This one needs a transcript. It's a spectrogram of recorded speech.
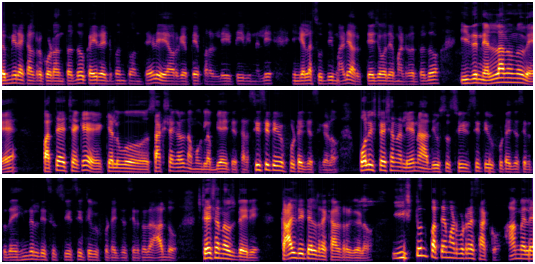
ಡಮ್ಮಿ ರೆಕಾರ್ಡರ್ ಕೊಡೋವಂಥದ್ದು ಕೈ ರೆಡ್ ಬಂತು ಅಂತೇಳಿ ಅವ್ರಿಗೆ ಪೇಪರಲ್ಲಿ ಟಿ ವಿನಲ್ಲಿ ಹಿಂಗೆಲ್ಲ ಸುದ್ದಿ ಮಾಡಿ ಅವ್ರಿಗೆ ತೇಜೋದೆ ಮಾಡಿರೋಂಥದ್ದು. ಇದನ್ನೆಲ್ಲನೂ ಪತ್ತೆ ಹಚ್ಚೋಕ್ಕೆ ಕೆಲವು ಸಾಕ್ಷ್ಯಗಳು ನಮಗೆ ಲಭ್ಯ ಐತೆ sir. C C T V ಫುಟೇಜಸ್ಗಳು. ಪೊಲೀಸ್ ಸ್ಟೇಷನಲ್ಲಿ ಏನು ಆ ದಿವಸ C C T V footages ಇರ್ತದೆ ಹಿಂದಿನ ದಿವಸ C C T V footages ಇರ್ತದೆ, ಅದು. Station house diary, call detail ರೆಕಾರ್ಡರ್ಗಳು. ಇಷ್ಟೊಂದು ಪತ್ತೆ ಮಾಡಿಬಿಟ್ರೆ ಸಾಕು. ಆಮೇಲೆ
